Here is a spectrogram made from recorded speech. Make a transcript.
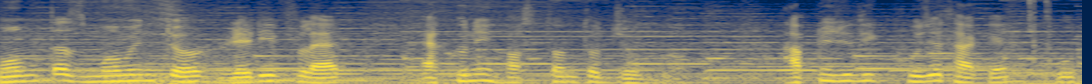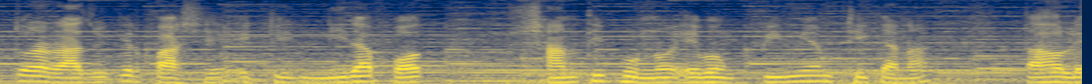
মমতাজ মোমিন্টোর রেডি ফ্ল্যাট এখনই হস্তান্তরযোগ্য। আপনি যদি খুঁজে থাকেন, উত্তরা রাজুকের পাশে একটি নিরাপদ, শান্তিপূর্ণ এবং প্রিমিয়াম ঠিকানা, তাহলে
